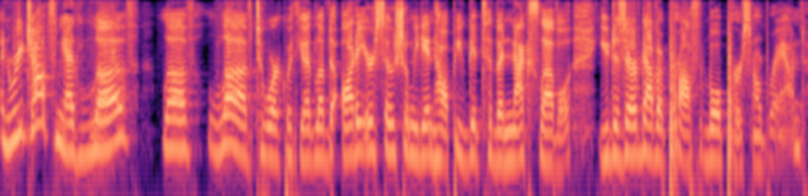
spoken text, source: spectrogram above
and reach out to me. I'd love love, love to work with you. I'd love to audit your social media and help you get to the next level. You deserve to have a profitable personal brand.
